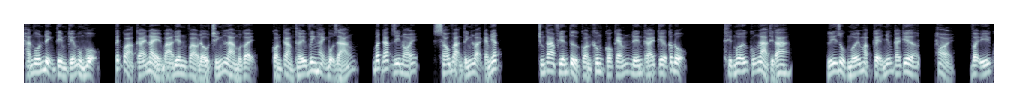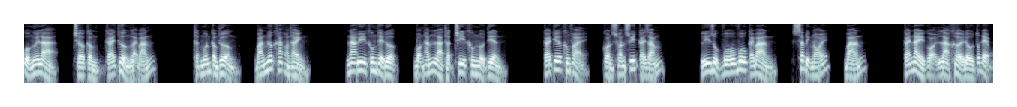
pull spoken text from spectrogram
Hắn vốn định tìm kiếm ủng hộ, kết quả cái này bà điên vào đầu chính là một gậy, còn cảm thấy vinh hạnh bộ dáng bất đắc dĩ nói, sáu vạn tính loại kém nhất. Chúng ta phiến tử còn không có kém đến cái kia cấp độ. Thịt mỗi cũng là thịt ta. Lý dục mới mặc kệ những cái kia, hỏi, vậy ý của ngươi là, chờ cầm cái thưởng lại bán? Thật muốn cầm thưởng, bán nước khác hoàn thành. Na uy không thể được, bọn hắn là thật chi không nổi tiền. Cái kia không phải, còn xoắn suýt cái rắm. Lý dục vỗ vô cái bản xác định nói, bán. Cái này gọi là khởi đầu tốt đẹp.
